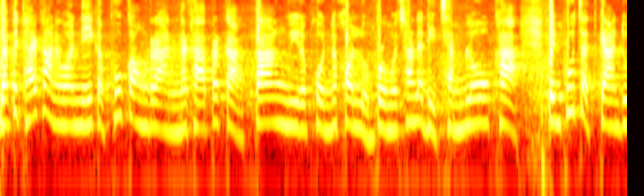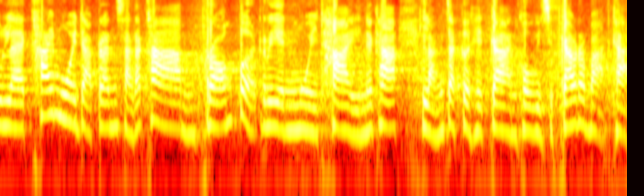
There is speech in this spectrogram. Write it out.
และปิดท้ายข่าวในวันนี้กับผู้กองรันนะคะ ประกาศตั้งวีรพลนครหลวงโปรโมชั่นอดีตแชมป์โลกค่ะ เป็นผู้จัดการดูแลค่ายมวยดาบรันสารคาม พร้อมเปิดเรียนมวยไทยนะคะ หลังจากเกิดเหตุการณ์โควิด -19 ระบาดค่ะ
